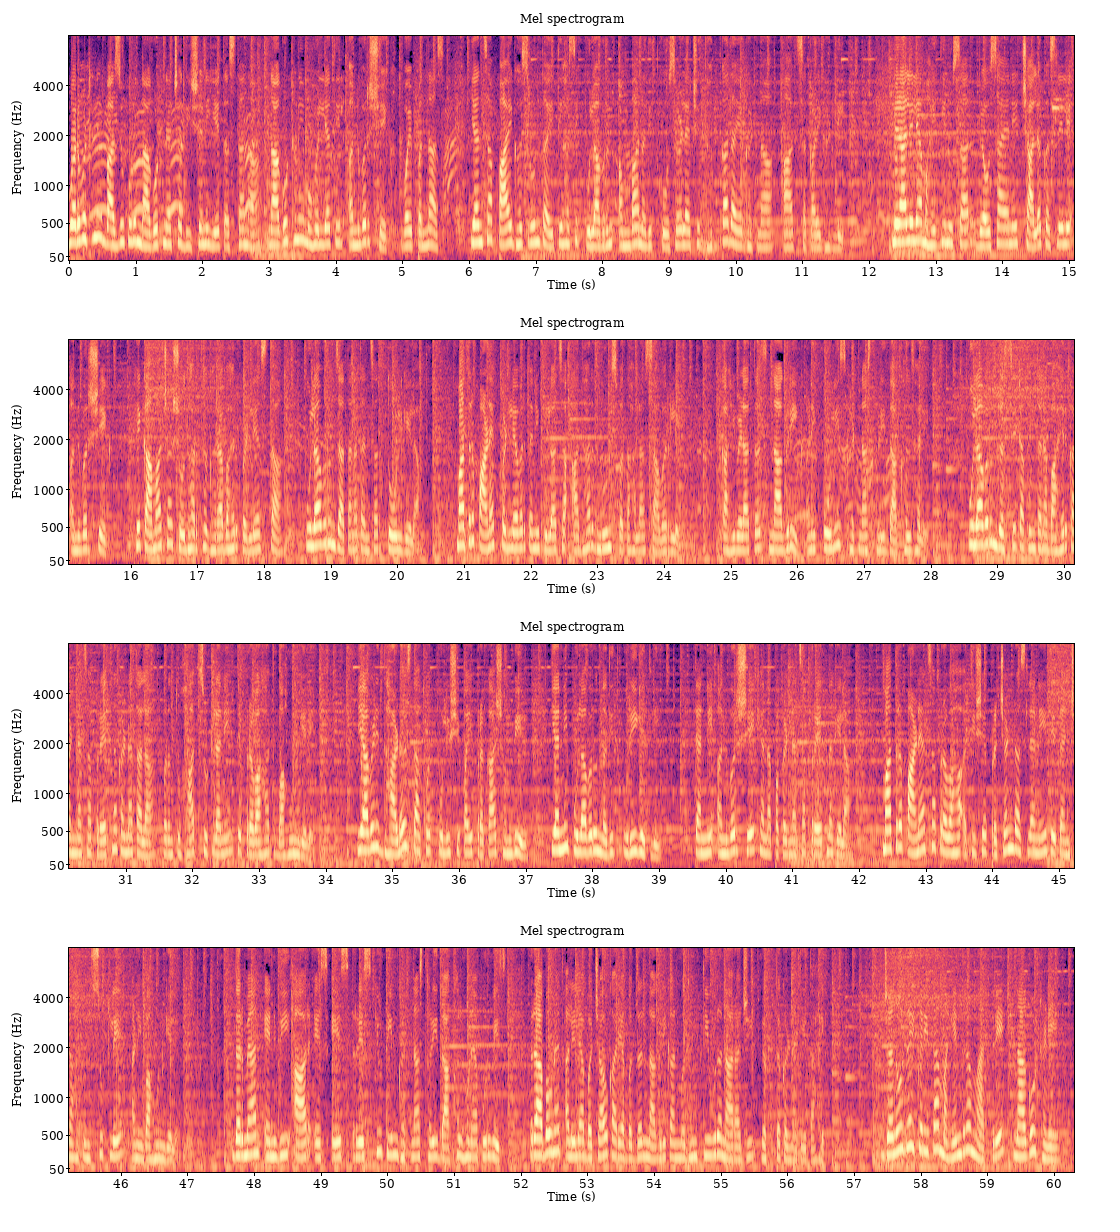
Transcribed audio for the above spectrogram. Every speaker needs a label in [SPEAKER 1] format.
[SPEAKER 1] वरवठणे बाजूकडून नागोठण्याच्या दिशेने येत असताना नागोठणे मोहल्ल्यातील अनवर शेख वय पन्नास यांचा पाय घसरून त्या ऐतिहासिक पुलावरून अंबा नदीत कोसळल्याची धक्कादायक घटना आज सकाळी घडली. मिळालेल्या माहितीनुसार व्यवसायाने चालक असलेले अनवर शेख हे कामाच्या शोधार्थ घराबाहेर पडले असता पुलावरून जाताना त्यांचा तोल गेला. मात्र पाण्यात पडल्यावर त्यांनी पुलाचा आधार धरून स्वतःला सावरले. काही वेळातच नागरिक आणि पोलीस घटनास्थळी दाखल झाले. पुलावरून रस्सी टाकून त्यांना बाहेर काढण्याचा प्रयत्न करण्यात आला परंतु हात सुटल्याने ते प्रवाहात वाहून गेले. यावेळी धाडस दाखवत पोलीस शिपाई प्रकाश हंबीर यांनी पुलावरून नदीत उरी घेतली. त्यांनी अनवर शेख यांना पकडण्याचा प्रयत्न केला. मात्र पाण्याचा प्रवाह अतिशय प्रचंड असल्याने ते त्यांच्या हातून सुटले आणि वाहून गेले. दरम्यान N V R S S rescue team घटनास्थळी दाखल होण्यापूर्वीच राबवण्यात आलेल्या बचाव कार्याबद्दल नागरिकांमधून तीव्र नाराजी व्यक्त करण्यात येत आहे.
[SPEAKER 2] जनोदयकरिता महेंद्र म्हात्रे नागोठणे.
